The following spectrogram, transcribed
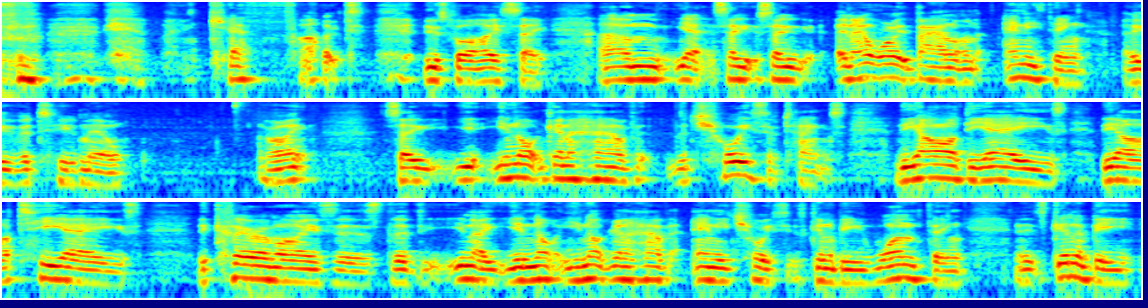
get fucked is what I say. Um, yeah, so so an outright ban on anything over two mil, right? So you, are not going to have the choice of tanks, the RDAs, the RTAs, the clearomizers. The you know you're not you're not going to have any choice. It's going to be one thing, and it's going to be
